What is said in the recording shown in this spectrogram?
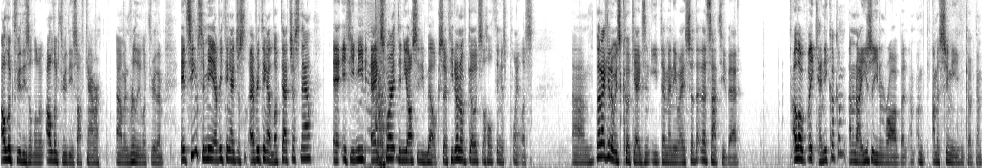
I'll look through these a little. I'll look through these off camera um, and really look through them. It seems to me everything I just everything I looked at just now. If you need eggs for it, then you also need milk. So if you don't have goats, the whole thing is pointless. Um, but I can always cook eggs and eat them anyway, so that, that's not too bad. Although, wait, can you cook them? I don't know. I usually eat them raw, but I'm, I'm, I'm assuming you can cook them.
